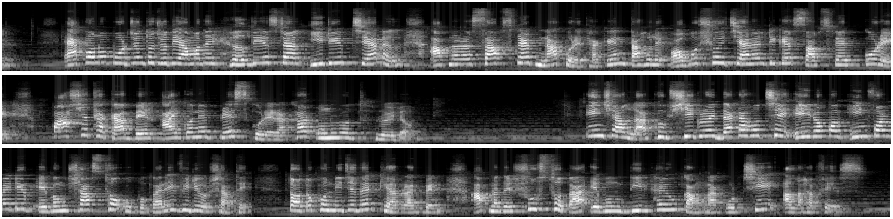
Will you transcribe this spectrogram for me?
এখনও পর্যন্ত যদি আমাদের হেলদি স্টাইল ইউটিউব চ্যানেল আপনারা সাবস্ক্রাইব না করে থাকেন, তাহলে অবশ্যই চ্যানেলটিকে সাবস্ক্রাইব করে পাশে থাকা বেল আইকনে প্রেস করে রাখার অনুরোধ রইল। ইনশাল্লাহ খুব শীঘ্রই দেখা হচ্ছে এই রকম ইনফরমেটিভ এবং স্বাস্থ্য উপকারী ভিডিওর সাথে। ততক্ষণ নিজেদের খেয়াল রাখবেন। আপনাদের সুস্থতা এবং দীর্ঘায়ু কামনা করছি। আল্লাহ হাফেজ।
